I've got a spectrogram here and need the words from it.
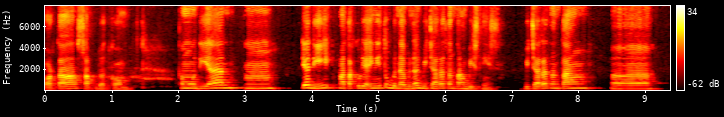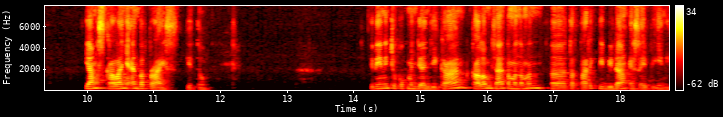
portal sub.com. Kemudian, hmm, jadi mata kuliah ini tuh benar-benar bicara tentang bisnis, bicara tentang eh, yang skalanya enterprise gitu. Jadi ini cukup menjanjikan kalau misalnya teman-teman uh, tertarik di bidang SAP ini.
